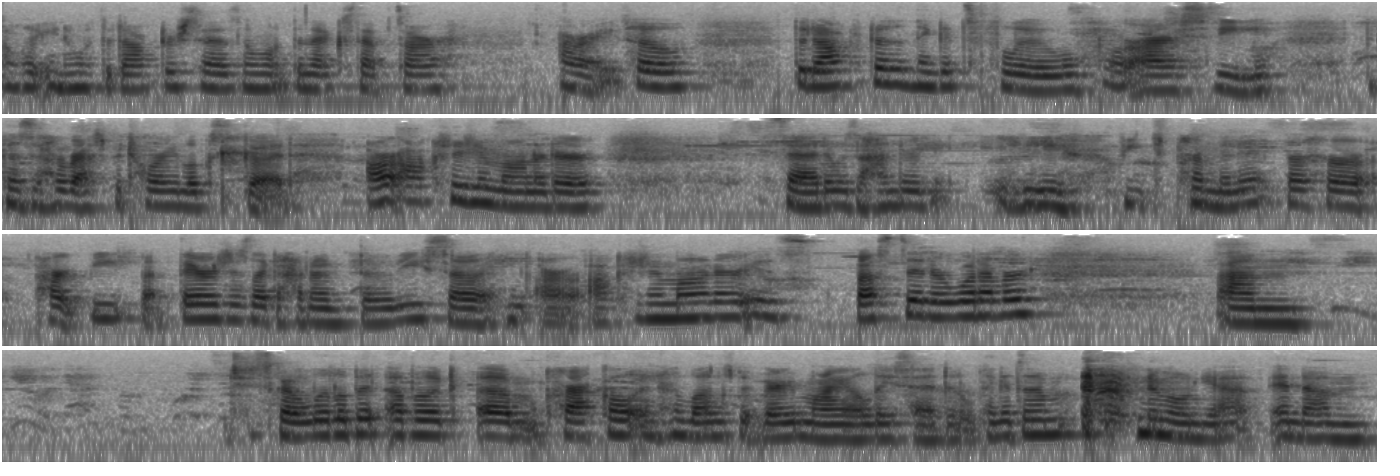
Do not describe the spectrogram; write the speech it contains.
I'll let you know what the doctor says and what the next steps are. All right, so the doctor doesn't think it's flu or RSV because her respiratory looks good. Our oxygen monitor said it was 180 beats per minute for her heartbeat, but theirs is like 130, so I think our oxygen monitor is busted or whatever. Um, she's got a little bit of a um, crackle in her lungs, but very mild, they said. I don't think it's a pneumonia, and um,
